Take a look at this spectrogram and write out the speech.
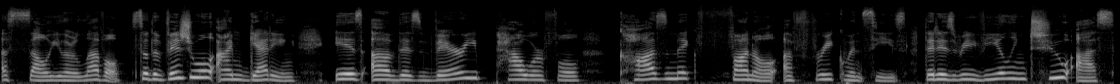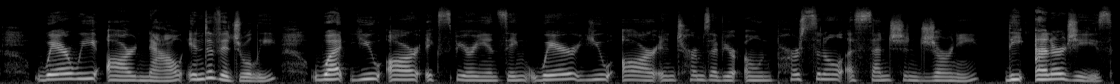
a cellular level. So the visual I'm getting is of this very powerful cosmic funnel of frequencies that is revealing to us where we are now individually, what you are experiencing, where you are in terms of your own personal ascension journey the energies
